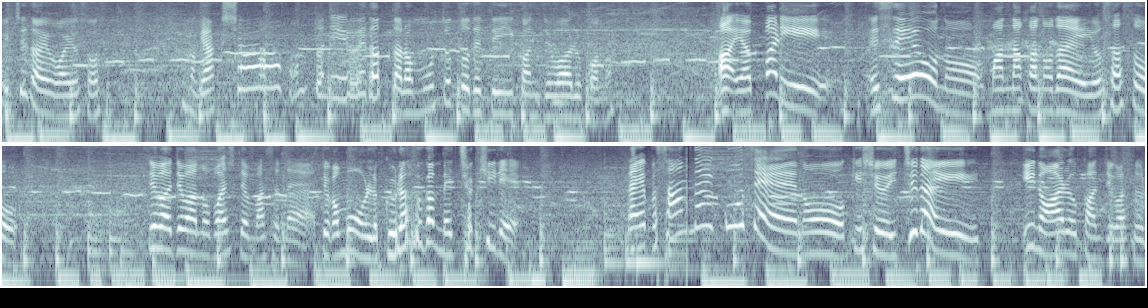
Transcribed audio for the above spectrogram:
1台は良さそう。逆車本当に上だったらもうちょっと出ていい感じはあるかな。あやっぱり SAO の真ん中の台良さそう。じわじわ伸ばしてますね。てかもう俺グラフがめっちゃ綺麗。やっぱ3台構成の機種1台いいのある感じがする。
